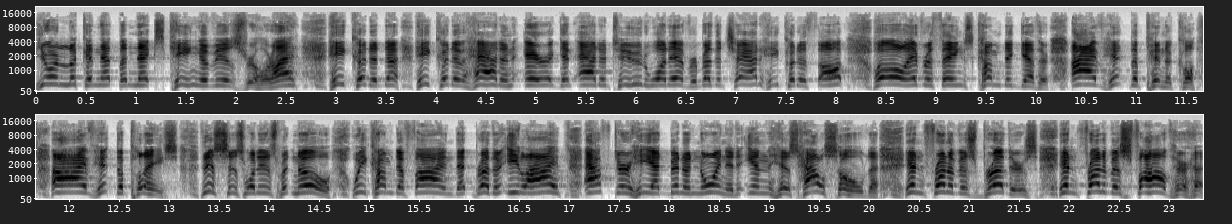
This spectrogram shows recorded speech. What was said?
You're looking at the next king of Israel, right? He could have done, he could have had an arrogant attitude, whatever. Brother Chad, he could have thought, oh, everything's come together. I've hit the pinnacle. I've hit the place. This is what is. But no, we come to find that Brother Eli After he had been anointed in his household, in front of his brothers, in front of his father,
